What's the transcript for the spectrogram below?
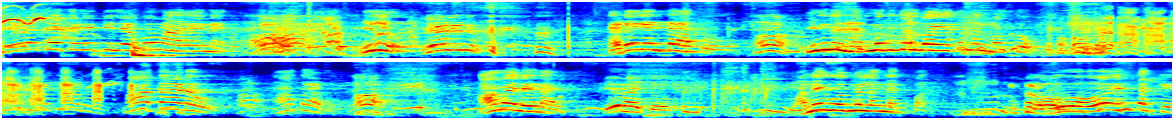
ಹೇಳದೆ ತಿಳಿತಿಲ್ಲಪ್ಪ ಮಾರಾಯನೆ ಇಲ್ಲ. ಹೇಳಿನು ಕಡೆಗೆ ಎಂತ ಆತು? ಈಗ ನೀನ್ ಮಧ್ಯದಲ್ಲಿ ಬಾಯಕ ನನ್ ಮರ್ತು ಮಾತಾಡವು ಮಾತಾಡು. ಹಾ. ಆಮೇಲೆ ಏನಾಯ್ತು? ಏನಾಯ್ತು? ಮನೆಗೆ ಹೋದ್ಮೇಲೆ ನಂಗೆ ನೆನಪ ಓಹೋ ಎಂತಕ್ಕೆ?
